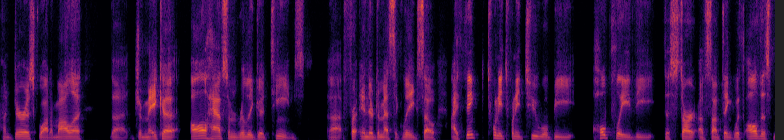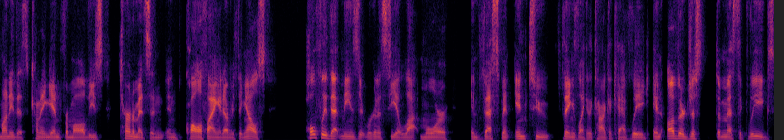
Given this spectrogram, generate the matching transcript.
Honduras, Guatemala, uh, Jamaica all have some really good teams uh, for in their domestic league. So I think 2022 will be hopefully the the start of something with all this money that's coming in from all these tournaments and, and qualifying and everything else. Hopefully that means that we're going to see a lot more investment into things like the CONCACAF League and other just domestic leagues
